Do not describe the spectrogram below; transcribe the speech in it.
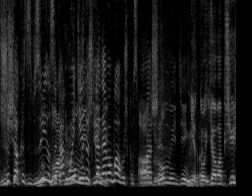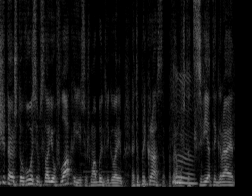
что так взвился? Ну, как мой дедушка, деньги. когда его бабушка А всполошит. Огромные деньги. Нет, но тратят. я вообще считаю, что 8 слоев лака, если уж мы о Бентли говорим, это прекрасно, потому что цвет играет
